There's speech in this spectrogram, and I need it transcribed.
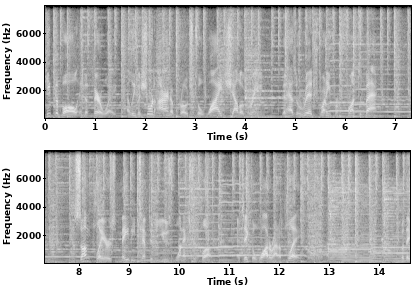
Keep the ball in the fairway and leave a short iron approach to a wide, shallow green that has a ridge running from front to back. Some players may be tempted to use one extra club and take the water out of play. But they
